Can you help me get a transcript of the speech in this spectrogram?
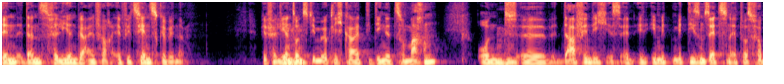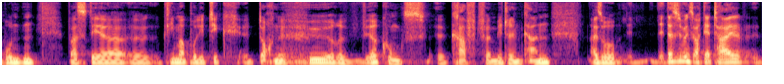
denn dann verlieren wir einfach Effizienzgewinne. Wir verlieren mhm. sonst die Möglichkeit, die Dinge zu machen und mhm. äh, da finde ich, ist äh, mit, mit diesen Sätzen etwas verbunden, was der äh, Klimapolitik äh, doch eine höhere Wirkungskraft vermitteln kann. Also das ist übrigens auch der Teil,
